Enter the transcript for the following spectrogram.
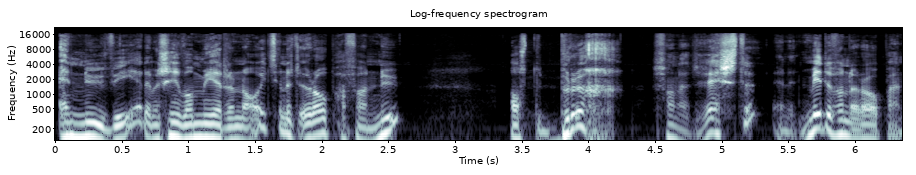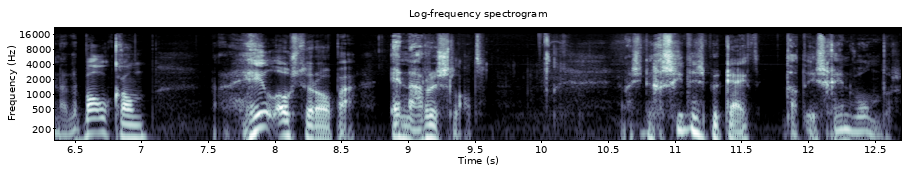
En nu weer, en misschien wel meer dan ooit in het Europa van nu, als de brug van het westen en het midden van Europa naar de Balkan, naar heel Oost-Europa en naar Rusland. En als je de geschiedenis bekijkt, dat is geen wonder.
